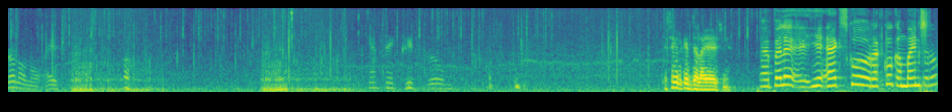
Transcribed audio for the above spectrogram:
No, no, no. I. Oh. Can't take this, bro. कैसे करके जलाया इसने पहले ये एक्स को रखो कंबाइन करो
